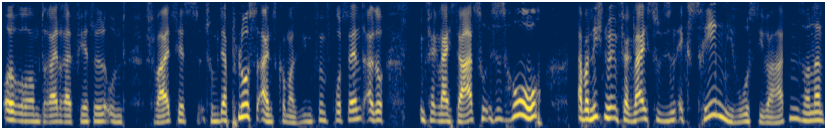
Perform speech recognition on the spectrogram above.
Euroraum 3, 3 Viertel und Schweiz jetzt schon wieder plus 1,75 Prozent. Also im Vergleich dazu ist es hoch, aber nicht nur im Vergleich zu diesen Extremniveaus, die wir hatten, sondern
